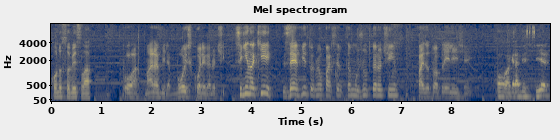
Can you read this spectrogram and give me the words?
quando eu soubesse lá. Boa, maravilha. Boa escolha, garotinho. Seguindo aqui, Zé Vitor, meu parceiro, tamo junto, garotinho. Faz a tua playlist aí. Bom, agradecer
